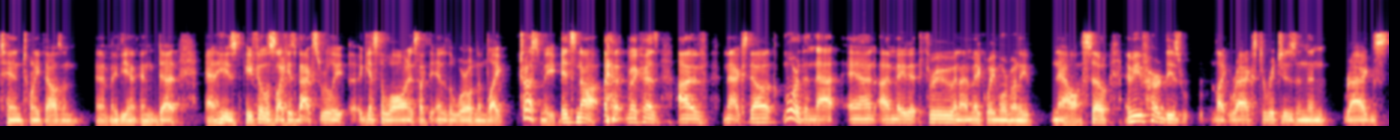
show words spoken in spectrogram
10, 20,000 and maybe in, in, debt. And he's he feels like his back's really against the wall and it's like the end of the world. And I'm like, trust me, it's not because I've maxed out more than that and I made it through and I make way more money now. So mean, you've heard these like rags to riches and then rags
